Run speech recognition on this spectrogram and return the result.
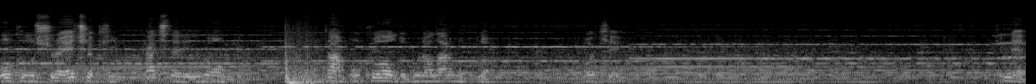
Okulu şuraya çakayım. Kaç bu 10 bin. Tamam okul oldu. Buralar mutlu. Okey. Şimdi eee,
